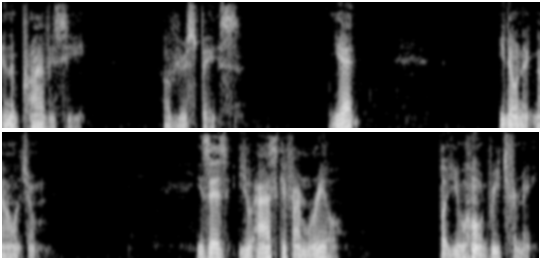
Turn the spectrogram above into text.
in the privacy of your space. Yet, you don't acknowledge him. He says, You ask if I'm real, but you won't reach for me.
